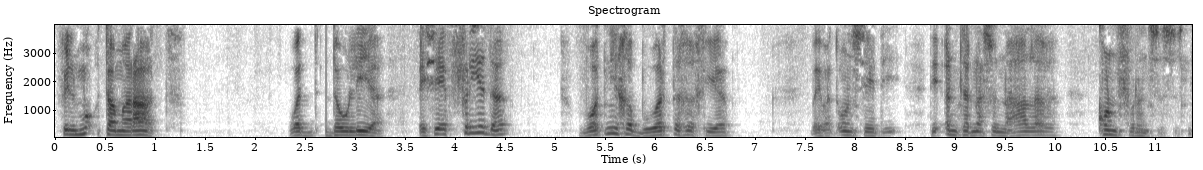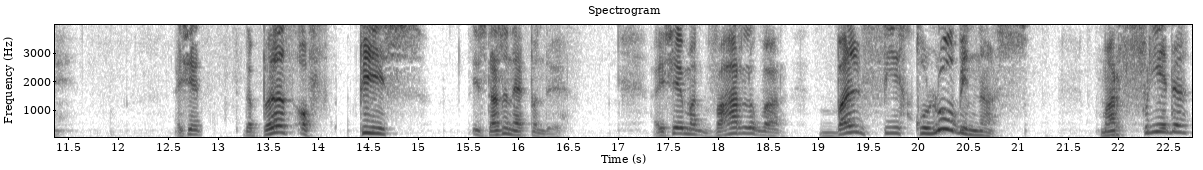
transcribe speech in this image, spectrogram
fil mu'tamarat wat dawliya. Hy sê vrede word nie geboorte gegee by wat ons sê die die internasionale conferences is nie. Hy sê the birth of peace is doesn't happen there. Hy sê maar waarlik waar bal fi qulubin nas. Maar vrede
